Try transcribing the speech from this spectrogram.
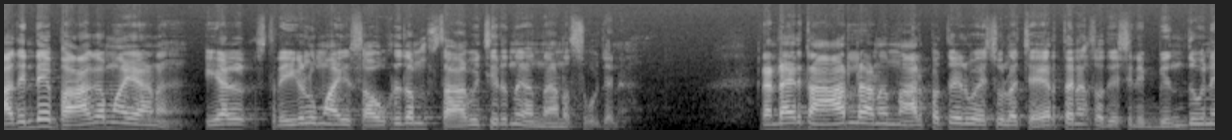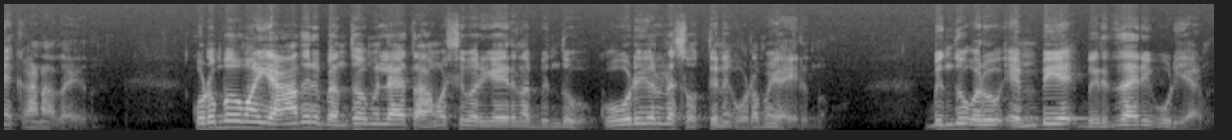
അതിന്റെ ഭാഗമായാണ് ഇയാൾ സ്ത്രീകളുമായി സൗഹൃദം സ്ഥാപിച്ചിരുന്നു എന്നാണ് സൂചന. രണ്ടായിരത്തി ആറിലാണ് നാൽപ്പത്തേഴ് വയസ്സുള്ള ചേർത്തന സ്വദേശിനി ബിന്ദുവിനെ കാണാതായത്. കുടുംബവുമായി യാതൊരു ബന്ധവുമില്ലാതെ താമസിച്ചു വരികയായിരുന്ന ബിന്ദു കോടികളുടെ സ്വത്തിന് ഉടമയായിരുന്നു. ബിന്ദു ഒരു എം ബി എ ബിരുദധാരി കൂടിയാണ്.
